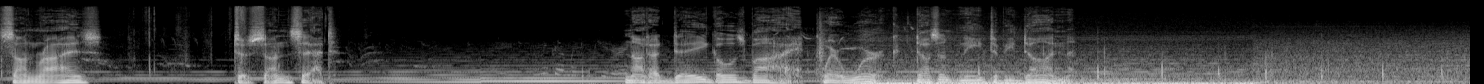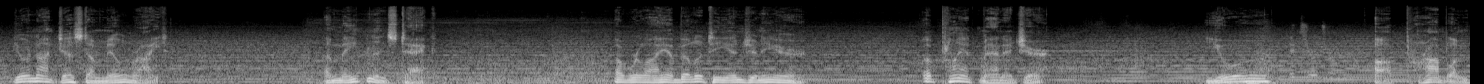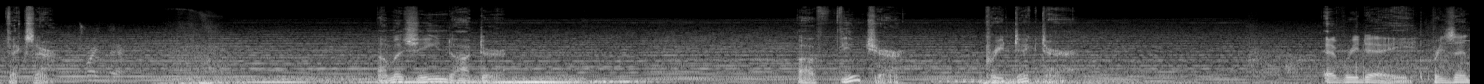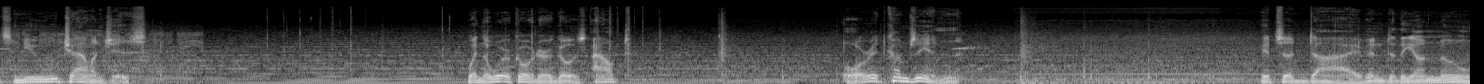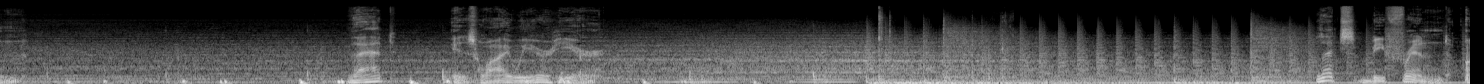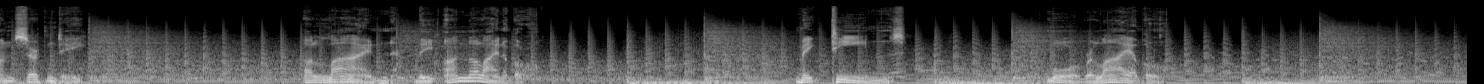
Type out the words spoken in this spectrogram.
sunrise to sunset. Not a day goes by where work doesn't need to be done. You're not just a millwright, a maintenance tech, a reliability engineer, a plant manager. You're. A problem fixer, right there. a machine doctor, a future predictor. Every day presents new challenges. When the work order goes out or it comes in, it's a dive into the unknown. That is why we are here. Let's befriend uncertainty. Align the unalignable. Make teams more reliable.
